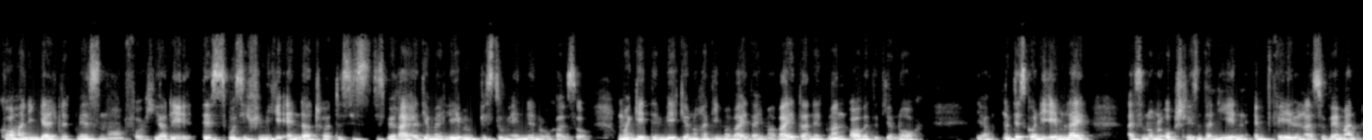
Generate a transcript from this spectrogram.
kann man in Geld nicht messen einfach. Ja, die, das, was sich für mich geändert hat, das ist, das bereichert ja mein Leben bis zum Ende noch. Also, und man geht den Weg ja noch halt immer weiter, immer weiter, nicht? Man arbeitet ja noch. Ja, und das kann ich eben leid, also nochmal abschließend an jeden empfehlen. Also wenn man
